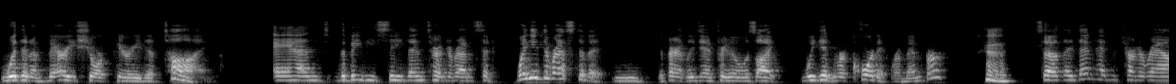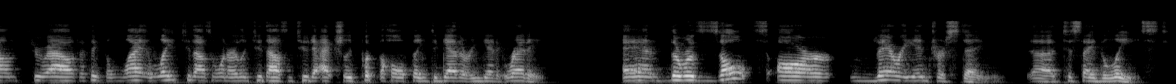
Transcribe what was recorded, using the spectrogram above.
within a very short period of time. And the BBC then turned around and said, We need the rest of it. And apparently Dan Freeman was like, We didn't record it, remember? So they then had to turn around throughout, I think, the late 2001, early 2002 to actually put the whole thing together and get it ready. And the results are very interesting, uh, to say the least,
